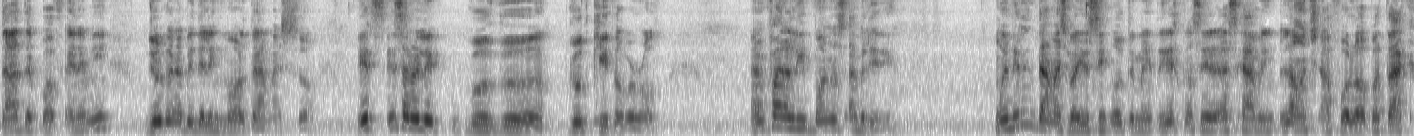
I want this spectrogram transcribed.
that debuff enemy, you're gonna be dealing more damage. So it's it's a really good uh, good kit overall. And finally, bonus ability. When dealing damage by using ultimate, it is considered as having launched a follow-up attack.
